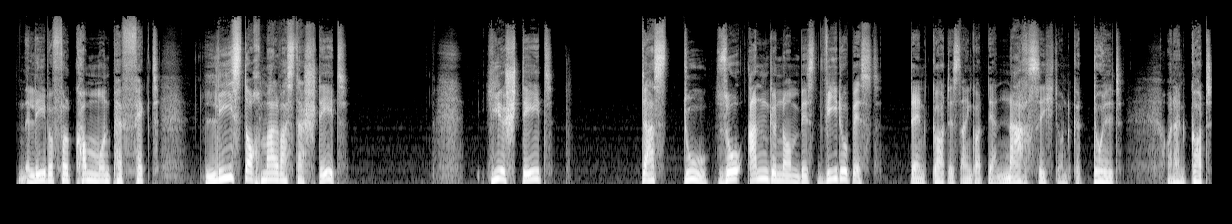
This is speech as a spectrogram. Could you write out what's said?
lebe vollkommen und perfekt. Lies doch mal, was da steht. Hier steht, dass du so angenommen bist, wie du bist. Denn Gott ist ein Gott der Nachsicht und Geduld und ein Gott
